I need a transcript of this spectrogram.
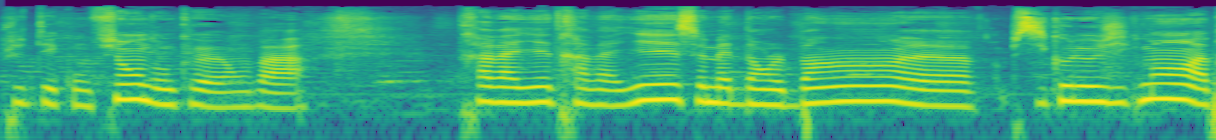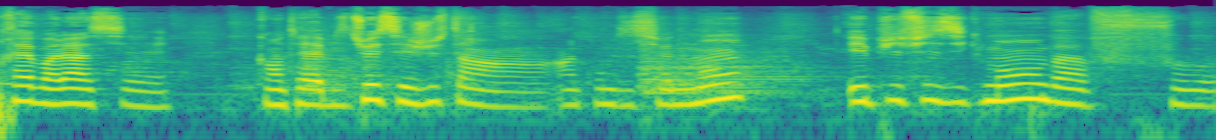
plus tu es confiant. Donc, on va travailler, travailler, se mettre dans le bain. euh, psychologiquement, après, voilà, c'est quand tu es habitué, c'est juste un, un conditionnement. Et puis physiquement, bah, faut,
